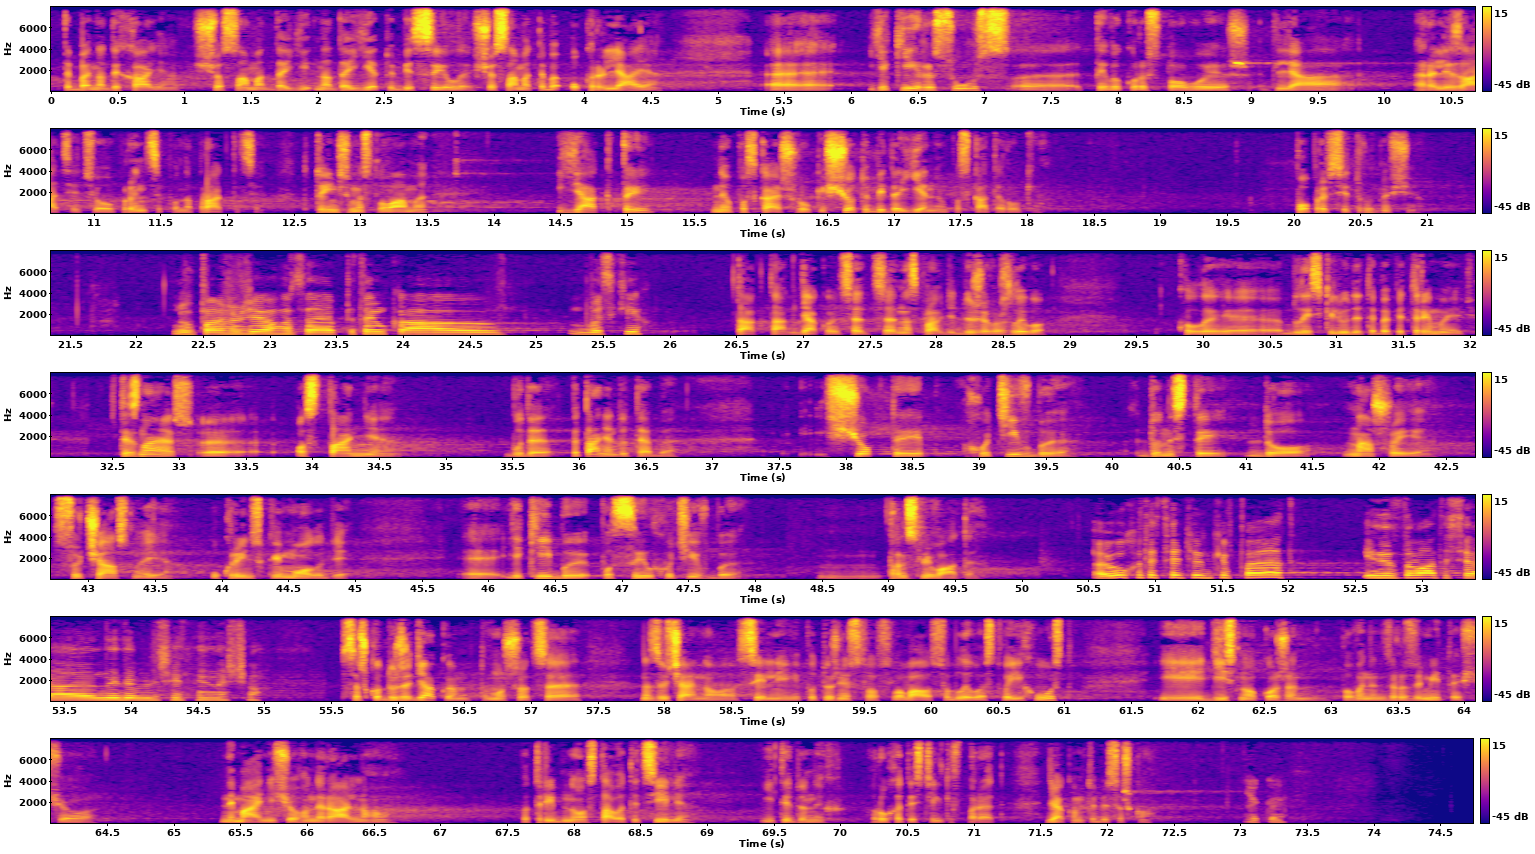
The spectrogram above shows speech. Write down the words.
тебе надихає, що саме дає, надає тобі сили, що саме тебе окриляє, е, який ресурс е, ти використовуєш для реалізації цього принципу на практиці? Тобто, іншими словами, як ти не опускаєш руки, що тобі дає не опускати руки? Попри всі труднощі. Ну, в першу чергу це підтримка близьких. Так, так, дякую. Це, це насправді дуже важливо, коли близькі люди тебе підтримують. Ти знаєш, е, останнє буде питання до тебе. Що б ти хотів би донести до нашої сучасної української молоді? Е, Який би посил хотів би транслювати? Рухатися тільки вперед і не здаватися, не дивлячись ні на що. Сашко, дуже дякуємо, тому що це надзвичайно сильні і потужні слова, особливо з твоїх вуст. І дійсно кожен повинен зрозуміти, що немає нічого нереального, потрібно ставити цілі йти до них, рухатись тільки вперед. Дякуємо тобі, Сашко. Дякую.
